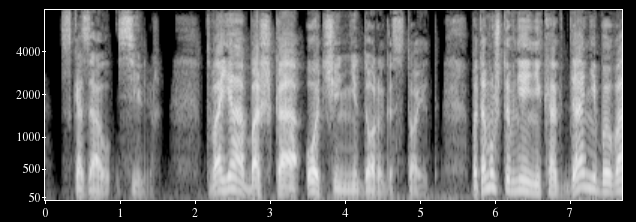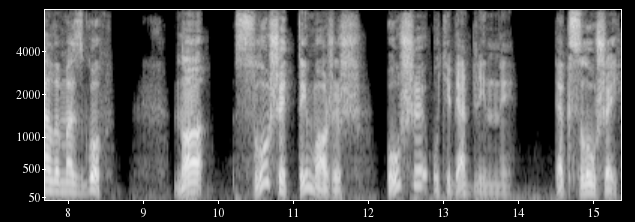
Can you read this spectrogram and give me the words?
— сказал Сильвер, — твоя башка очень недорого стоит, потому что в ней никогда не бывало мозгов. Но слушать ты можешь, уши у тебя длинные. Так слушай.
